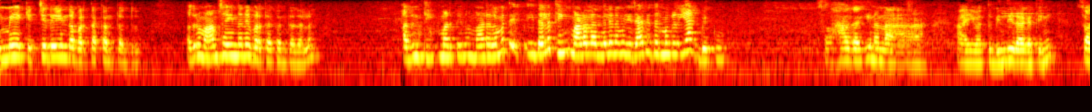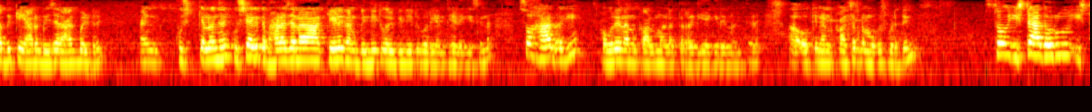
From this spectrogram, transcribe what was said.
ಎಮ್ಮೆಯ ಕೆಚ್ಚೆದೆಯಿಂದ ಬರ್ತಕ್ಕಂಥದ್ದು. ಅದ್ರ ಮಾಂಸದಿಂದನೇ ಬರ್ತಕ್ಕಂಥದ್ದಲ್ಲ. ಅದನ್ನು ಥಿಂಕ್ ಮಾಡ್ತೀನೋ ಮಾಡಲ್ಲ. ಮತ್ತು ಇದೆಲ್ಲ ಥಿಂಕ್ ಮಾಡಲ್ಲ ಅಂದಮೇಲೆ ನಮಗೆ ಜಾತಿ ಧರ್ಮಗಳು ಯಾಕೆ ಬೇಕು? ಸೊ ಹಾಗಾಗಿ ನನ್ನ ಇವತ್ತು ಬಿಂದಿಡಾಗತ್ತೀನಿ ಸೊ ಅದಕ್ಕೆ ಯಾರು ಬೇಜಾರಾಗಬೇಡ್ರಿ. ಆ್ಯಂಡ್ ಖುಷಿ, ಕೆಲವೊಂದು ಜನ ಖುಷಿ ಆಗುತ್ತೆ. ಬಹಳ ಜನ ಕೇಳಿ ನಾನು ಬಿಂದಿಟ್ಕೋರಿ ಬಿಂದಿಟ್ಕೋರಿ ಅಂತ ಹೇಳಿ ಗೀಸಿಂದ. ಸೊ ಹಾಗಾಗಿ ಅವರೇ ನಾನು ಕಾಲ್ ಮಾಡ್ಲತ್ತ ರೆಡಿಯಾಗಿರೇನು ಅಂತೇಳಿ ಓಕೆ ನಾನು ಕಾನ್ಸೆಪ್ಟ್ನ ಮುಗಿಸ್ಬಿಡ್ತೀನಿ. ಸೊ ಇಷ್ಟ ಆದವರು ಇಷ್ಟ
